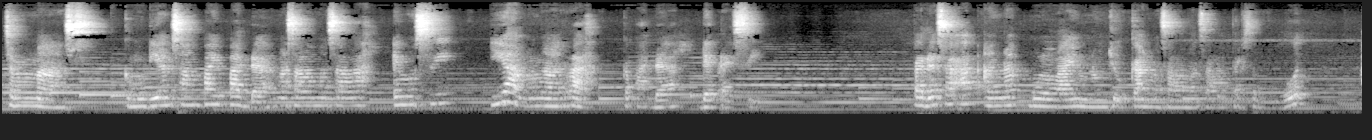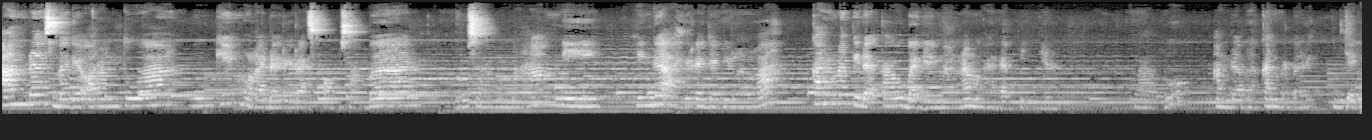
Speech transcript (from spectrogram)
cemas, kemudian sampai pada masalah-masalah emosi yang mengarah kepada depresi. Pada saat anak mulai menunjukkan masalah-masalah tersebut, anda sebagai orang tua mungkin mulai dari respon sabar, berusaha memahami, hingga akhirnya jadi lelah karena tidak tahu bagaimana menghadapinya. Lalu, Anda bahkan berbalik menjadi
